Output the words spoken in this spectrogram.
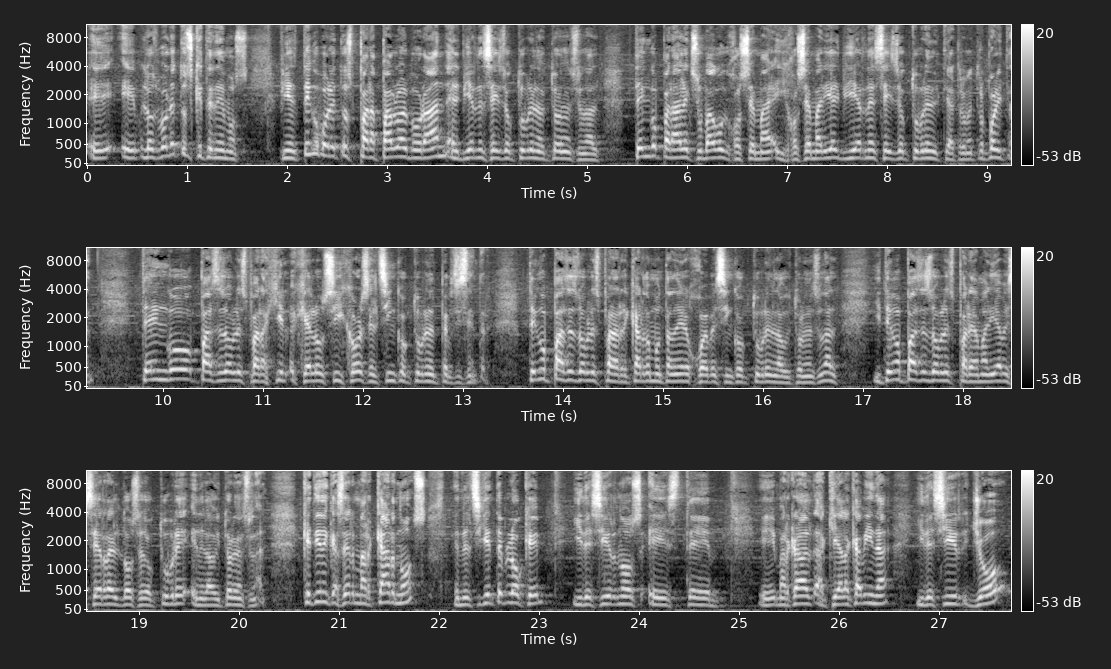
Eh, eh, los boletos que tenemos. Fíjense, tengo boletos para Pablo Alborán el viernes 6 de octubre en el Auditorio Nacional. Tengo para Alex Ubago y José, y José María el viernes 6 de octubre en el Teatro Metropolitan. Tengo pases dobles para Hel- Hello Seahorse el 5 de octubre en el Pepsi Center. Tengo pases dobles para Ricardo Montaner el jueves 5 de octubre en el Auditorio Nacional. Y tengo pases dobles para María Becerra el 12 de octubre en el Auditorio Nacional. ¿Qué tienen que hacer? Marcarnos en el siguiente bloque y decirnos, este, eh, marcar aquí a la cabina y decir yo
